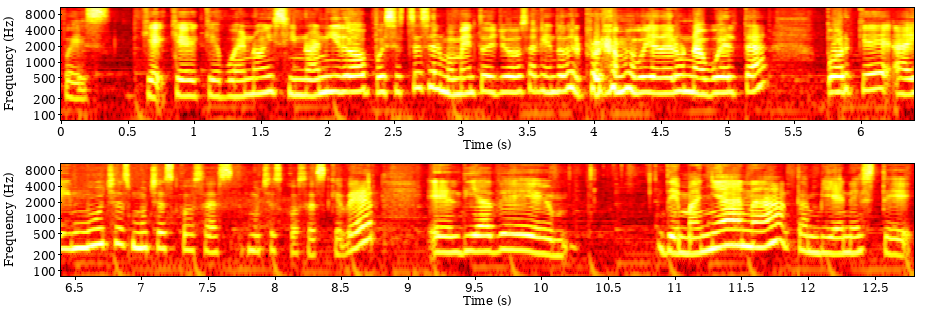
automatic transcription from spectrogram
pues qué, qué bueno, y si no han ido, pues este es el momento, yo saliendo del programa voy a dar una vuelta porque hay muchas, muchas cosas, muchas cosas que ver. El día de, de mañana también este,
